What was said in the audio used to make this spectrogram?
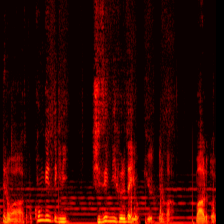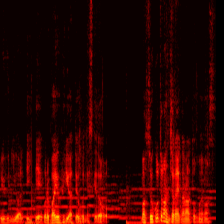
ってのは、その根源的に自然に触れたい欲求っていうのが、まあ、あるというふうに言われていて、これバイオフィリアと呼ぶんですけど、まあそういうことなんじゃないかなと思います。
